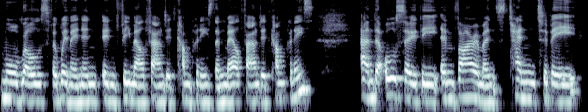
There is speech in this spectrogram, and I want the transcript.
more roles for women in, in female founded companies than male founded companies. And that also the environments tend to be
